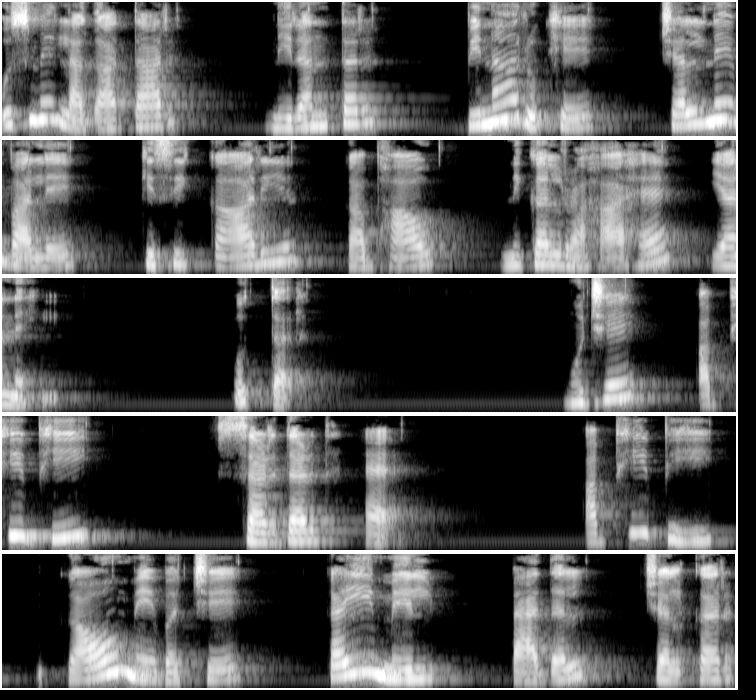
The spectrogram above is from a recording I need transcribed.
उसमें लगातार, निरंतर, बिना रुके चलने वाले किसी कार्य का भाव निकल रहा है या नहीं? उत्तर, मुझे अभी भी सरदर्द है। अभी भी गाँव में बच्चे कई मील पैदल चलकर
